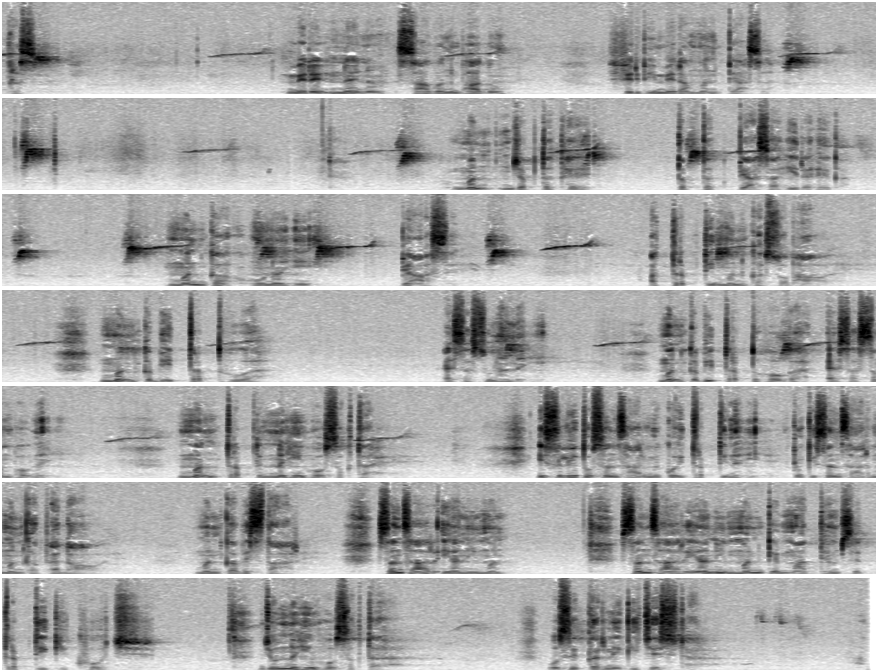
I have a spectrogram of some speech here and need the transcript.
प्रश्न। मेरे नैना सावन भादो, फिर भी मेरा मन प्यासा। मन जब तक है, तब तक प्यासा ही रहेगा। मन का होना ही प्यास है। अतृप्ति मन का स्वभाव है। मन कभी तृप्त हुआ ऐसा सुना नहीं। मन कभी तृप्त होगा, ऐसा संभव नहीं। मन तृप्त नहीं हो सकता है। इसलिए तो संसार में कोई तृप्ति नहीं है, क्योंकि संसार मन का फैलाव है, मन का विस्तार है। संसार यानी मन। संसार यानी मन के माध्यम से तृप्ति की खोज, जो नहीं हो सकता, उसे करने की चेष्टा।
